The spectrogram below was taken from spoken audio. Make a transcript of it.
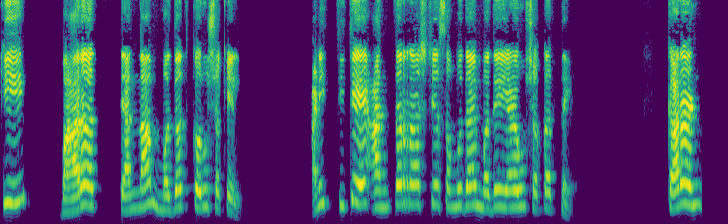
की भारत त्यांना मदत करू शकेल. आणि तिथे आंतरराष्ट्रीय समुदायमध्ये येऊ शकत नाही. कारण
